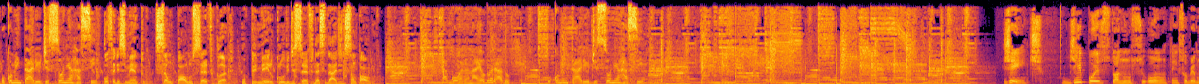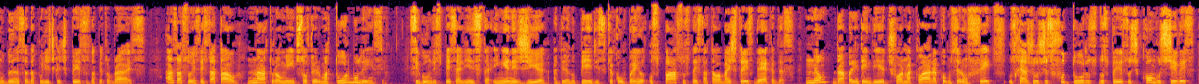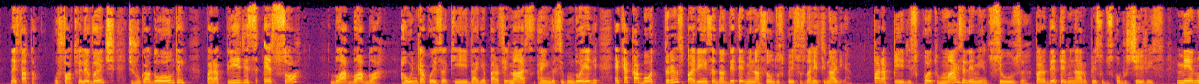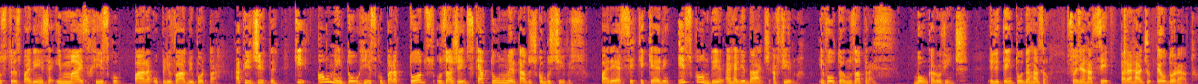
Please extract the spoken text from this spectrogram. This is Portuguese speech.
O comentário de Sônia Rassi. Oferecimento São Paulo Surf Club, o primeiro clube de surf da cidade de São Paulo. Agora na Eldorado, o comentário de Sônia Rassi. Gente, depois do anúncio ontem sobre a mudança da política de preços da Petrobras, as ações da estatal naturalmente sofreram uma turbulência. Segundo o especialista em energia, Adriano Pires, que acompanha os passos da estatal há mais de três décadas, não dá para entender de forma clara como serão feitos os reajustes futuros dos preços de combustíveis na estatal. O fato relevante, divulgado ontem, para Pires é só blá blá blá. A única coisa que daria para afirmar, ainda segundo ele, é que acabou a transparência na determinação dos preços da refinaria. Para Pires, quanto mais elementos se usa para determinar o preço dos combustíveis, menos transparência e mais risco para o privado importar. Acredita que aumentou o risco para todos os agentes que atuam no mercado de combustíveis. Parece que querem esconder a realidade, afirma. E voltamos atrás. Bom, caro ouvinte, ele tem toda a razão. Sônia Raci para a Rádio Eldorado.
